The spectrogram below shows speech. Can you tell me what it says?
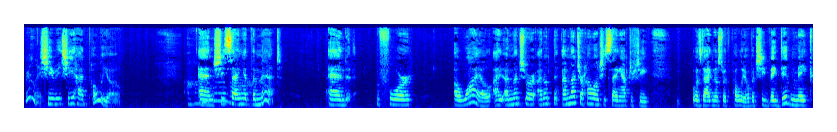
Really? She she had polio, and she sang at the Met, and for a while, I, I'm not sure. I don't think I'm not sure how long she sang after she was diagnosed with polio, but she they did make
